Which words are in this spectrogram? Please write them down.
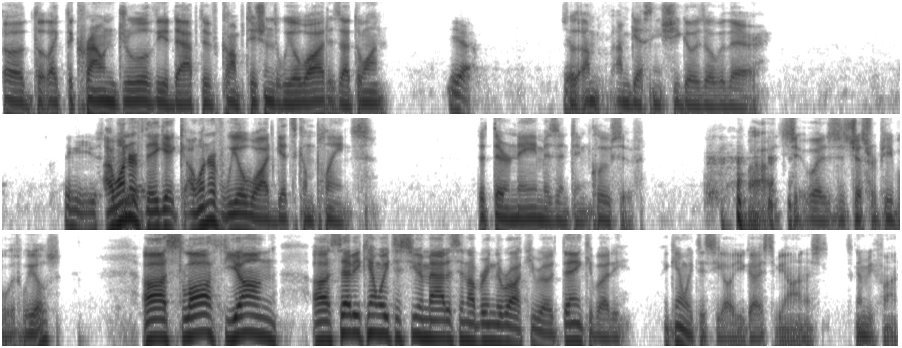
uh the like the crown jewel of the adaptive competitions WheelWOD? Is that the one? Yeah. So yes. I'm I'm guessing she goes over there. I think it used. I wonder if they get. I wonder if WheelWOD gets complaints that their name isn't inclusive. wow, it's, what is this just for people with wheels? Uh, Sloth Young, uh, Sebi, can't wait to see you in Madison. I'll bring the Rocky Road. Thank you, buddy. I can't wait to see all you guys, to be honest. It's going to be fun.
